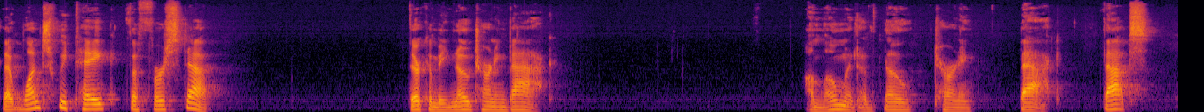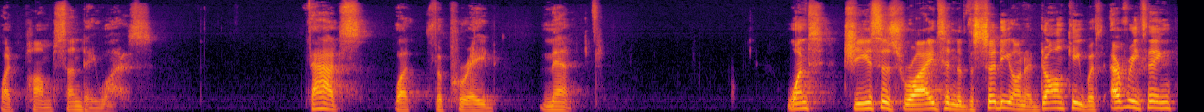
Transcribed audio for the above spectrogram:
that once we take the first step, there can be no turning back. A moment of no turning back. That's what Palm Sunday was. That's what the parade meant. Once Jesus rides into the city on a donkey with everything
